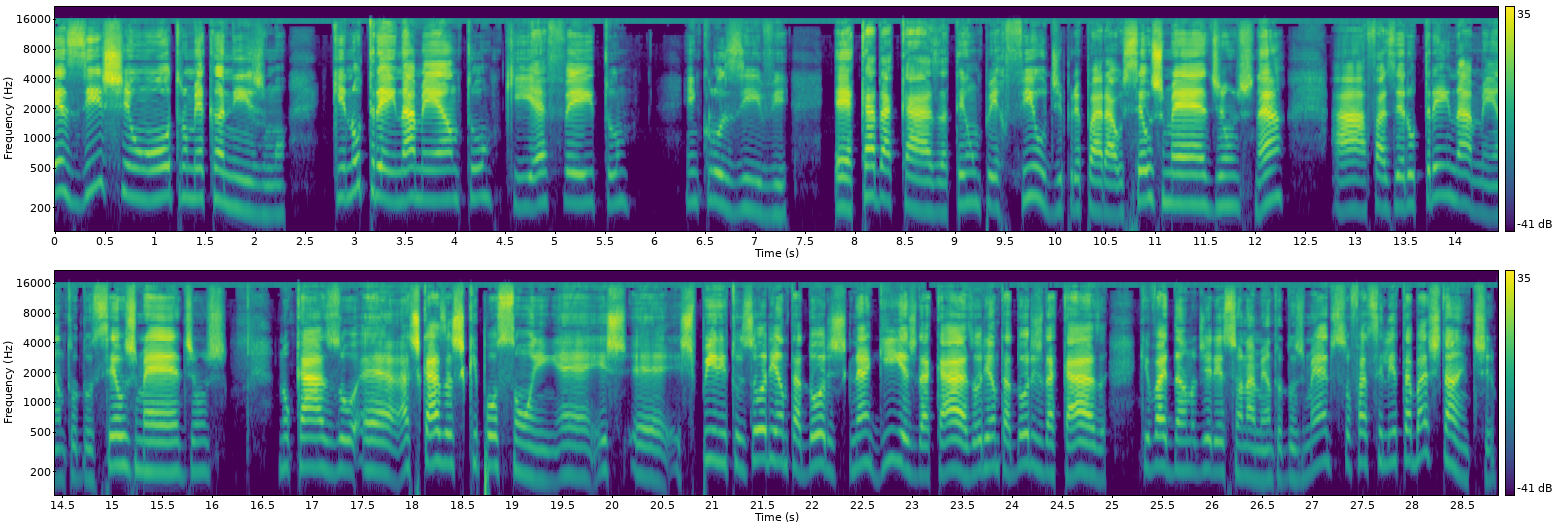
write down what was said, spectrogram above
Existe um outro mecanismo que no treinamento que é feito, inclusive, é, cada casa tem um perfil de preparar os seus médiums, né? A fazer o treinamento dos seus médiums. No caso, é, as casas que possuem é, es, é, espíritos orientadores, né, guias da casa, orientadores da casa, que vai dando direcionamento dos médios, isso facilita bastante.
